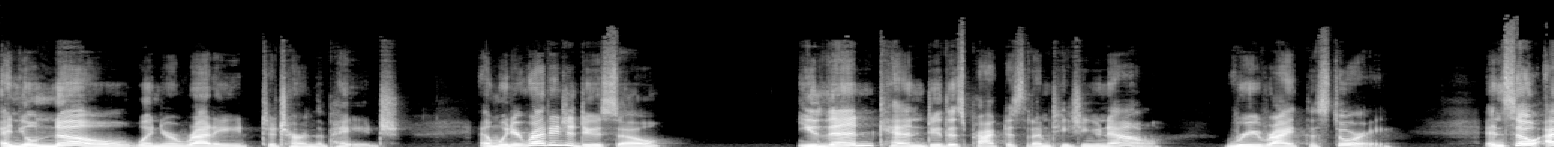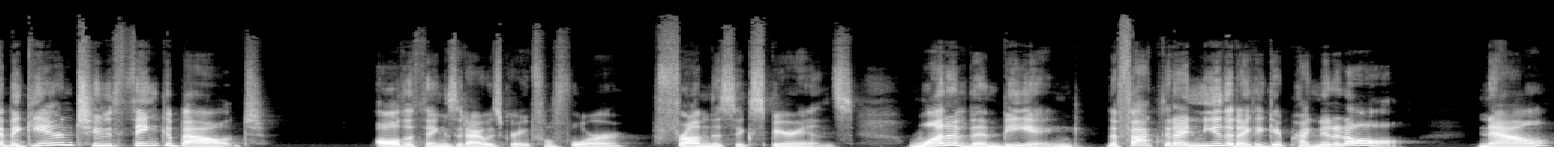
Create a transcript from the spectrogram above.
And you'll know when you're ready to turn the page. And when you're ready to do so, you then can do this practice that I'm teaching you now rewrite the story. And so I began to think about all the things that I was grateful for from this experience. One of them being the fact that I knew that I could get pregnant at all. Now,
